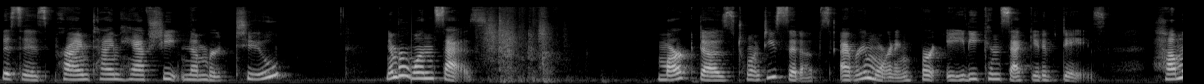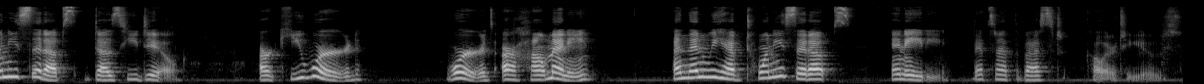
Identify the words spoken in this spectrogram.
This is primetime half sheet number two. Number one says, Mark does 20 sit ups every morning for 80 consecutive days. How many sit ups does he do? Our key word words are how many, and then we have 20 sit ups and 80. That's not the best color to use.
